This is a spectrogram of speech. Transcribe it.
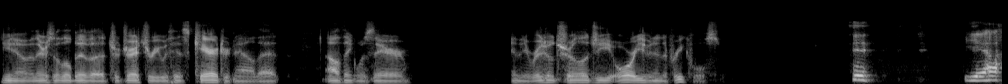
you know, and there's a little bit of a trajectory with his character now that I don't think was there in the original trilogy or even in the prequels. yeah.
